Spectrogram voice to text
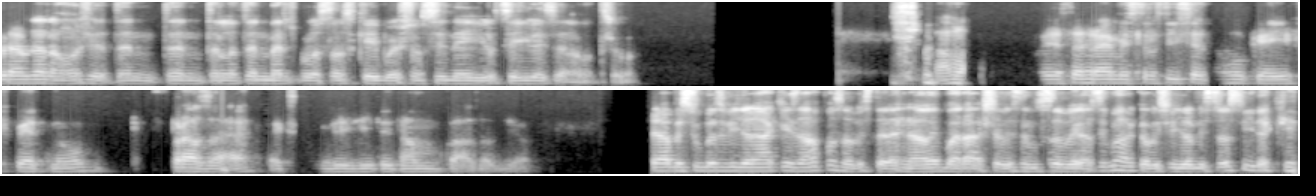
Pravda, no, že ten, ten, tenhle ten merch boleslavský budeš nosit nejdíl celý lice, no, třeba. A hlavně, se hraje mistrovství světa hokej v květnu v Praze, tak si můžeš jít i tam ukázat, jo. Já bys vůbec viděl nějaký zápas, abyste nehráli baráš, abyste museli vyrazit jako bys viděl mistrovství taky.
